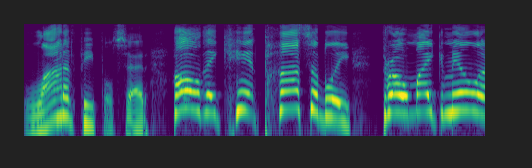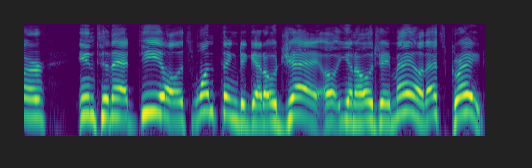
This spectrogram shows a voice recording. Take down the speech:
A lot of people said, oh, they can't possibly throw Mike Miller into that deal. It's one thing to get OJ, oh, you know, OJ Mayo. That's great,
